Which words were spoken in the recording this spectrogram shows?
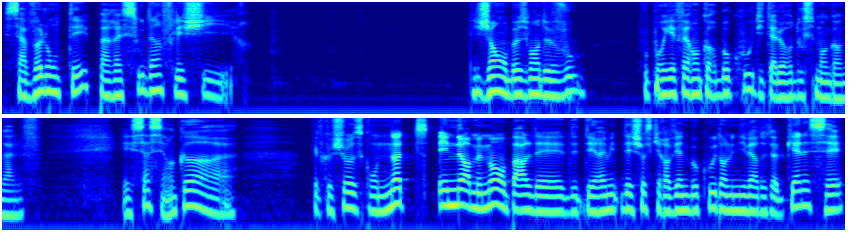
sa volonté paraît soudain fléchir. Les gens ont besoin de vous, vous pourriez faire encore beaucoup, dit alors doucement Gandalf. Et ça, c'est encore euh, quelque chose qu'on note énormément. On parle des, des- des rémi- des choses qui reviennent beaucoup dans l'univers de Tolkien, c'est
